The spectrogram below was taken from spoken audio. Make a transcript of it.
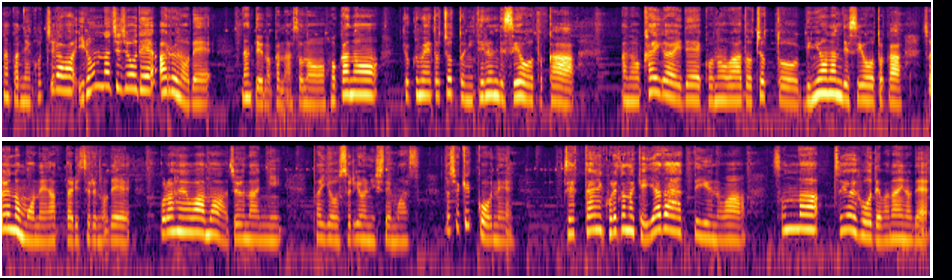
なんかねこちらはいろんな事情であるので何て言うのかなその他の曲名とちょっと似てるんですよとかあの海外でこのワードちょっと微妙なんですよとかそういうのもねあったりするのでそこら辺はまあ柔軟に対応するようにしてます。私は結構ね絶対にこれじゃなきゃ嫌だっていうのはそんな強い方ではないので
